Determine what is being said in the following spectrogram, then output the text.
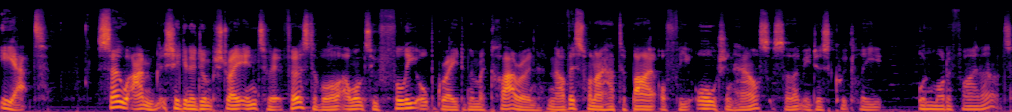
E-AT. So I'm literally going to jump straight into it. First of all, I want to fully upgrade the McLaren. Now this one I had to buy off the auction house, so let me just quickly unmodify that.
